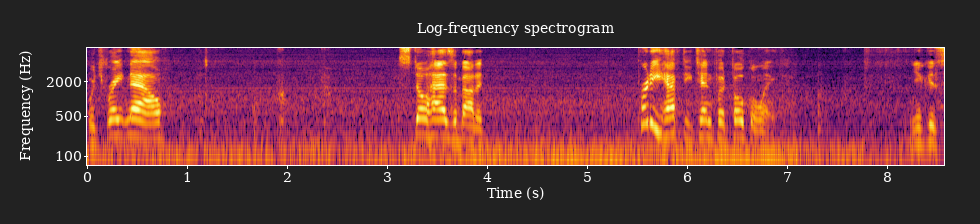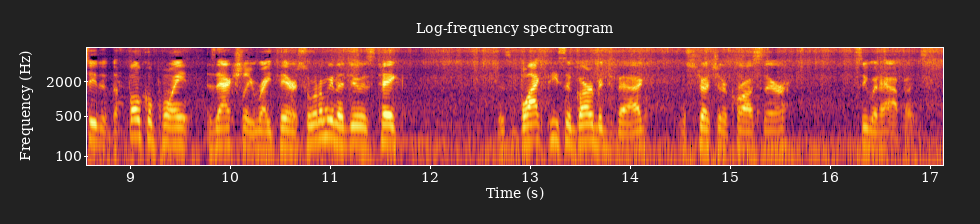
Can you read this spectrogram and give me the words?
which right now still has about a pretty hefty 10 foot focal length. You can see that the focal point is actually right there. So what I'm gonna do is take this black piece of garbage bag and stretch it across there, see what happens.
